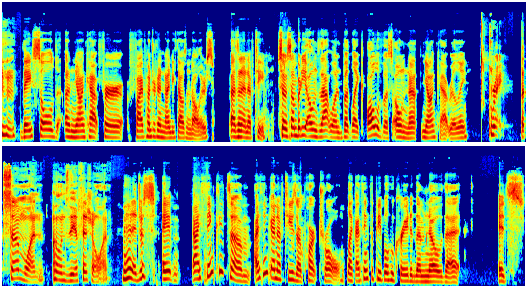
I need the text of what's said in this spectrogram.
Mhm. They sold a Nyan Cat for five hundred and ninety thousand dollars as an NFT. So somebody owns that one, but like all of us own Na- Nyan Cat, really. Right. But someone owns the official one. Man, it just it. I think it's um. I think NFTs are part troll. Like I think the people who created them know that it's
